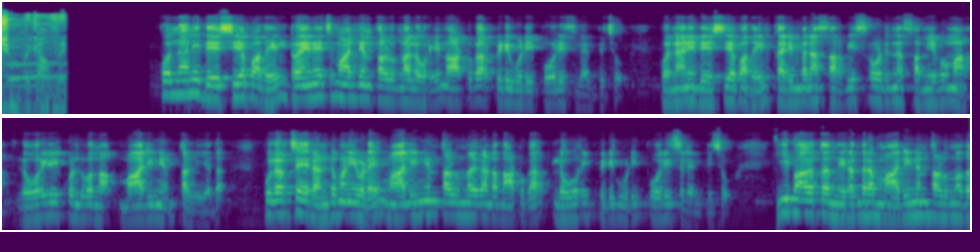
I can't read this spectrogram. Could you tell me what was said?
shopping outlet Ponnani ദേശീയപാതയിൽ ഡ്രെയിനേജ് മാലിന്യം തള്ളുന്ന ലോറി നാട്ടുകാർ പിടികൂടി പോലീസിൽ ഏൽപ്പിച്ചു. പൊന്നാനി ദേശീയപാതയിൽ കരിമ്പന സർവീസ് റോഡിന് സമീപമാണ് ലോറിയിൽ കൊണ്ടുവന്ന മാലിന്യം തള്ളിയത്. പുലർച്ചെ രണ്ടു മണിയോടെ മാലിന്യം തള്ളുന്നത് കണ്ട നാട്ടുകാർ ലോറി പിടികൂടി പോലീസിൽ ഏൽപ്പിച്ചു. ഈ ഭാഗത്ത് നിരന്തരം മാലിന്യം തള്ളുന്നത്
